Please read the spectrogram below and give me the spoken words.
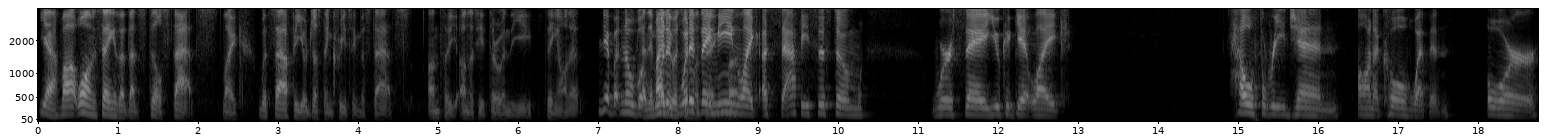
Yeah, but what I'm saying is that that's still stats. Like with Safi, you're just increasing the stats until you, unless you throw in the thing on it. Yeah, but no, but what if what if they thing, mean but- like a Safi system where say you could get like health regen on a Kulve weapon or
